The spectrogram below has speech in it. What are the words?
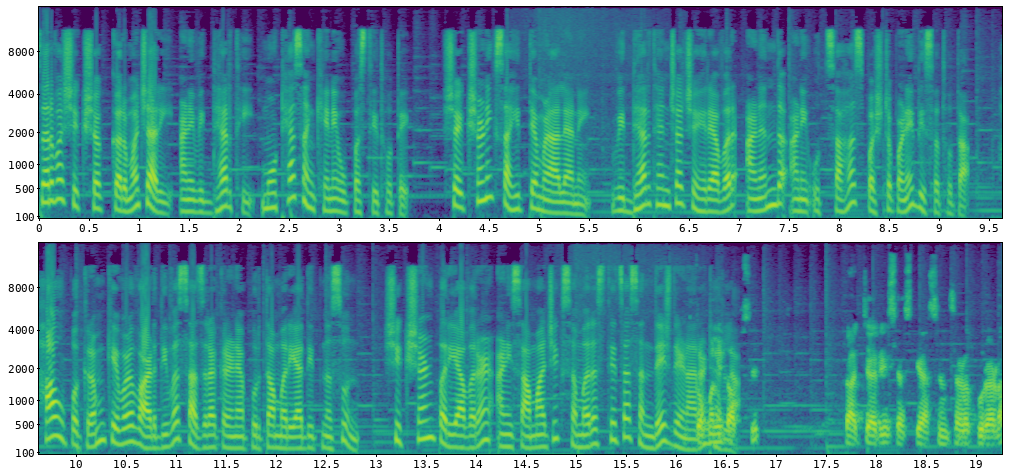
सर्व शिक्षक कर्मचारी आणि विद्यार्थी मोठ्या संख्येने उपस्थित होते. शैक्षणिक साहित्य मिळाल्याने विद्यार्थ्यांच्या चेहऱ्यावर आनंद आणि उत्साह स्पष्टपणे दिसत होता. हा उपक्रम केवळ वाढदिवस साजरा करण्यापुरता मर्यादित नसून शिक्षण पर्यावरण आणि सामाजिक समरसतेचा संदेश देणारा ठरला प्राचार्य शासकीय आसनशाळा पुराडा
